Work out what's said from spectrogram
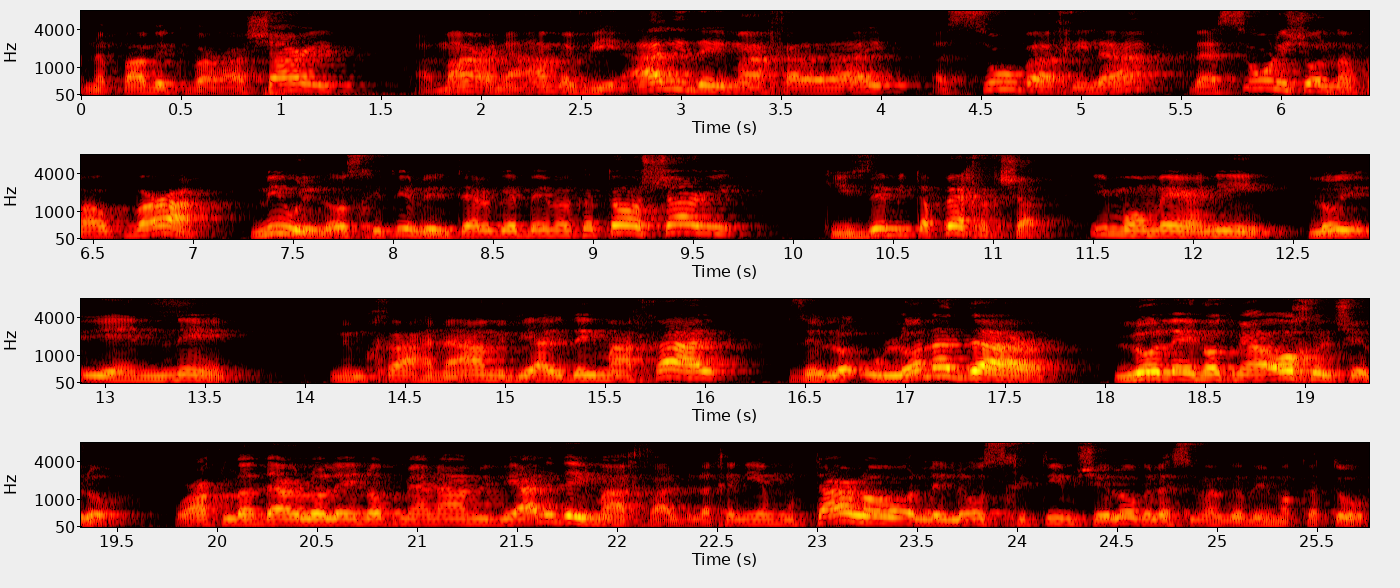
נפה וקברה שרי. אמר הנאה מביאה לידי מאכל עליי, אסור באכילה ואסור לשאול נפה וקברה. מי הוא ללעוס חיטים ולתל על גבי מכתו? שרי. כי זה מתהפך עכשיו. אם הוא אומר אני לא ייהנה ממך הנאה מביאה לידי מאכל, לא, הוא לא נדר לא ליהנות מהאוכל שלו. הוא רק נדר לא ליהנות מהנאה מביאה לידי מאכל, ולכן יהיה מותר לו ללעוס חיטים שלו ולשים על גבי מכתו,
